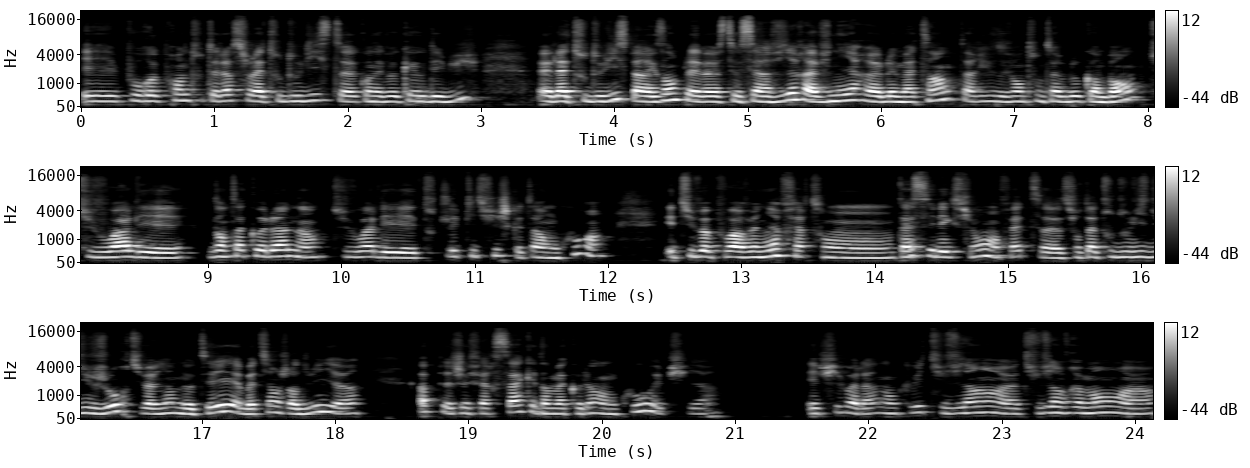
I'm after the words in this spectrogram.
Et pour reprendre tout à l'heure sur la to-do list euh, qu'on évoquait au début, euh, la to-do list, par exemple, elle va te servir à venir euh, le matin, tu arrives devant ton tableau Kanban, tu vois les... dans ta colonne, hein, tu vois les... toutes les petites fiches que tu as en cours, hein, et tu vas pouvoir venir faire ton... ta sélection, en fait, sur ta to-do list du jour, tu vas venir noter, ah bah tiens, aujourd'hui, hop, je vais faire ça qui est dans ma colonne en cours, et puis, et puis voilà. Donc oui, tu viens, tu viens vraiment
